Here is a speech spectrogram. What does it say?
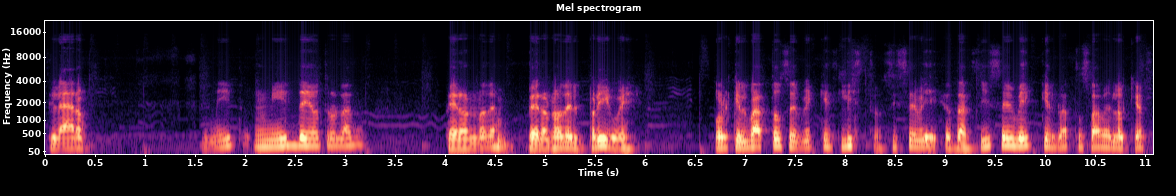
Claro. Mit de otro lado. Pero no, de, pero no del PRI, güey. Porque el vato se ve que es listo. Sí se ve, o sea, sí se ve que el vato sabe lo que hace.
